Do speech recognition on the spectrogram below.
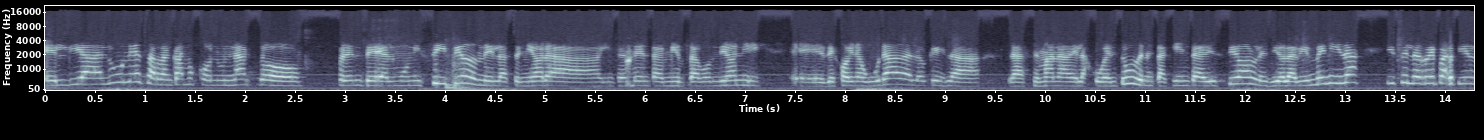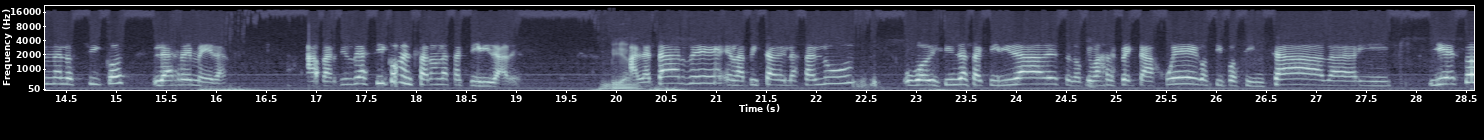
El día lunes arrancamos con un acto frente al municipio, donde la señora intendenta Mirta Bondioni eh, dejó inaugurada lo que es la, Semana de la Juventud en esta quinta edición, les dio la bienvenida y se le repartieron a los chicos las remeras. A partir de allí comenzaron las actividades. A la tarde, en la pista de la salud, hubo distintas actividades en lo que más respecta a juegos, tipo cinchada y, y eso,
